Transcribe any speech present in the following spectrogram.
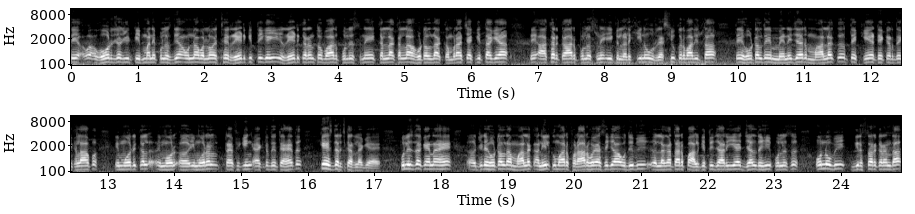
ਤੇ ਹੋਰ ਜੋ ਜੀ ਟੀਮਾਂ ਨੇ ਪੁਲਿਸ ਦੀਆਂ, ਉਹਨਾਂ ਵੱਲੋਂ ਇੱਥੇ ਰੇਡ ਕੀਤੀ ਗਈ। ਰੇਡ ਕਰਨ ਤੋਂ ਬਾਅਦ ਪੁਲਿਸ ਨੇ ਕੱਲਾ ਕੱਲਾ ਹੋਟਲ ਦਾ ਕਮਰਾ ਚੈੱਕ ਕੀਤਾ ਗਿਆ ਤੇ ਆਖਰਕਾਰ ਪੁਲਿਸ ਨੇ ਇੱਕ ਲੜਕੀ ਨੂੰ ਰੈਸਕਿਊ ਕਰਵਾ ਦਿੱਤਾ ਤੇ ਹੋਟਲ ਦੇ ਮੈਨੇਜਰ, ਮਾਲਕ ਤੇ ਕੇਅਰ ਟੇਕਰ ਦੇ ਖਿਲਾਫ ਇਮੋਰਲ ਇਮੋਰਲ ਟ੍ਰੈਫਿਕਿੰਗ ਐਕਟ ਦੇ ਤਹਿਤ ਕੇਸ ਦਰਜ ਕਰ ਲਿਆ ਗਿਆ ਹੈ। ਪੁਲਿਸ ਦਾ ਕਹਿਣਾ ਹੈ ਜਿਹੜੇ ਹੋਟਲ ਦਾ ਮਾਲਕ ਅਨਿਲ ਕੁਮਾਰ ਫਰਾਰ ਹੋਇਆ ਸੀਗਾ, ਉਹਦੀ ਵੀ ਲਗਾਤਾਰ ਭਾਲ ਕੀਤੀ ਜਾ ਰਹੀ ਹੈ। ਜਲਦ ਹੀ ਪੁਲਿਸ ਉਹਨੂੰ ਵੀ ਗ੍ਰਿਫਤਾਰ ਕਰਨ ਦਾ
